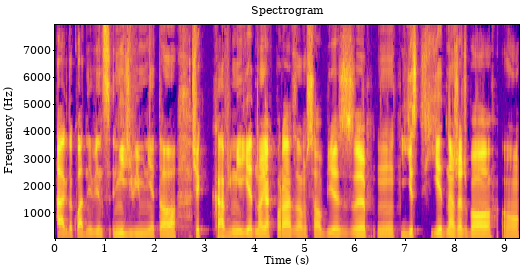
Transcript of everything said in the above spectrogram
tak, dokładnie, więc nie dziwi mnie to. Ciekawi mnie jedno, jak poradzą sobie z. Mm, jest jedna rzecz, bo o,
